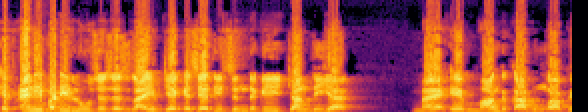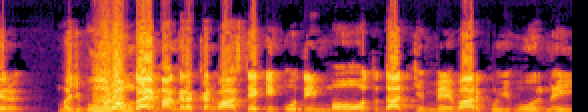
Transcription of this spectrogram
if anybody loses his life ਜੇ ਕਿਸੇ ਦੀ ਜ਼ਿੰਦਗੀ ਜਾਂਦੀ ਹੈ, ਮੈਂ ਇਹ ਮੰਗ ਕਰ ਲੂੰਗਾ ਫਿਰ, ਮਜਬੂਰ ਹੋਊਂਗਾ ਇਹ ਮੰਗ ਰੱਖਣ ਵਾਸਤੇ ਕਿ ਉਹਦੀ ਮੌਤ ਦਾ ਜ਼ਿੰਮੇਵਾਰ ਕੋਈ ਹੋਰ ਨਹੀਂ,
